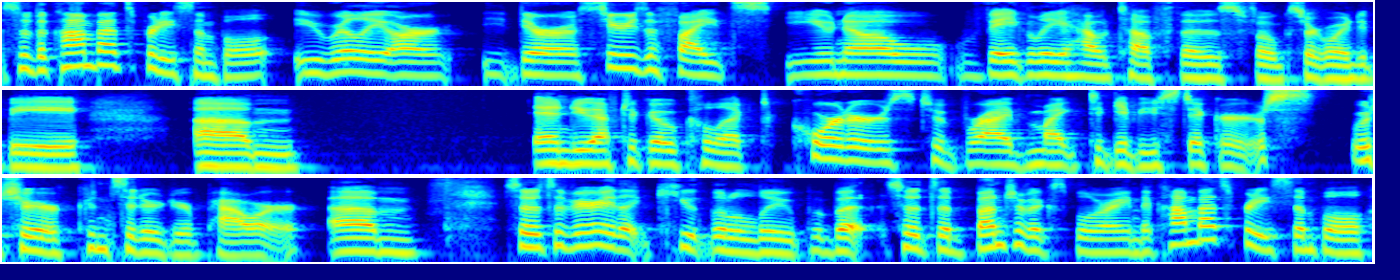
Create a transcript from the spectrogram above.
so the combat's pretty simple. You really are there are a series of fights. You know vaguely how tough those folks are going to be. Um and you have to go collect quarters to bribe Mike to give you stickers, which are considered your power. Um so it's a very like cute little loop, but so it's a bunch of exploring. The combat's pretty simple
